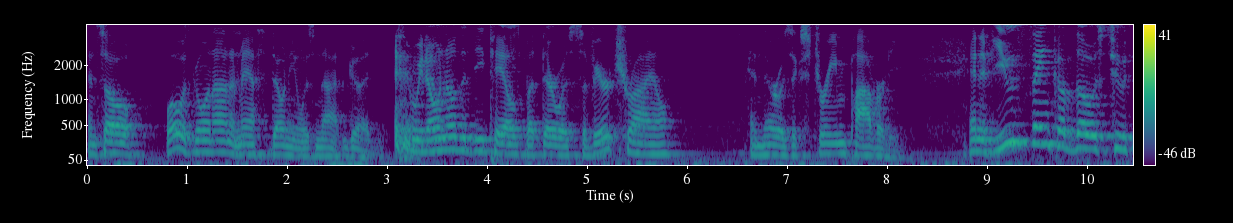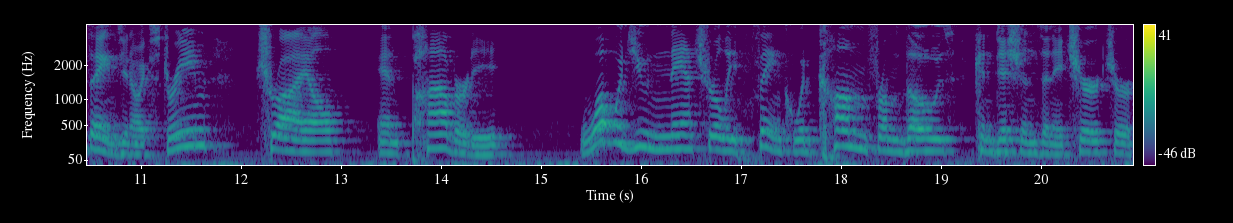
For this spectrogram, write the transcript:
And so what was going on in Macedonia was not good. we don't know the details, but there was severe trial and there was extreme poverty. And if you think of those two things, you know, extreme trial and poverty, what would you naturally think would come from those conditions in a church or,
